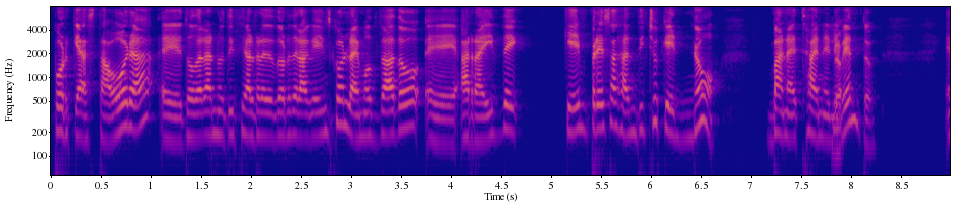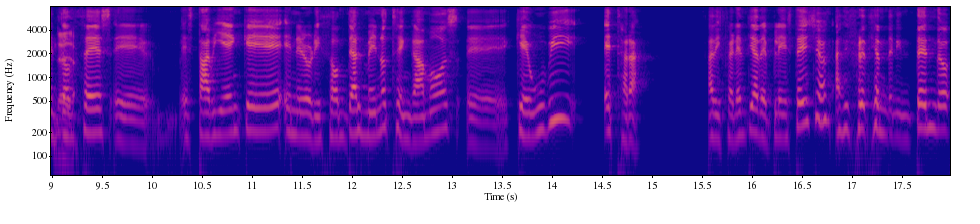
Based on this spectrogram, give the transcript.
Porque hasta ahora eh, todas las noticias alrededor de la Gamescom la hemos dado eh, a raíz de qué empresas han dicho que no van a estar en el evento. Entonces, eh, está bien que en el horizonte al menos tengamos que Ubi estará. A diferencia de PlayStation, a diferencia de Nintendo,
